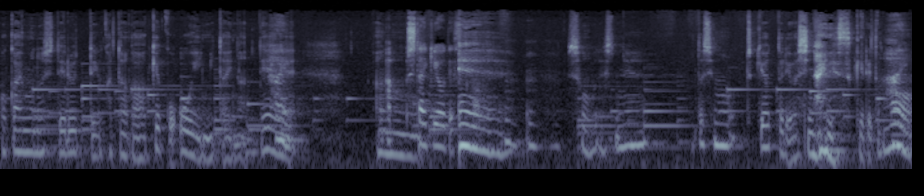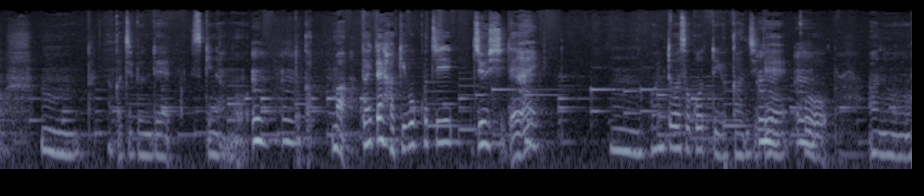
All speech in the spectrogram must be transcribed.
お買い物してるっていう方が結構多いみたいなんで、はい。ああ下着をですか、ええ。うんうん。そうですね私も付き合ったりはしないですけれども、はい。うん、なんか自分で好きなのうんうん。とか、まあ大体履き心地重視で、はい。うん、ポイントはそこっていう感じで、うんうん。こうあの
